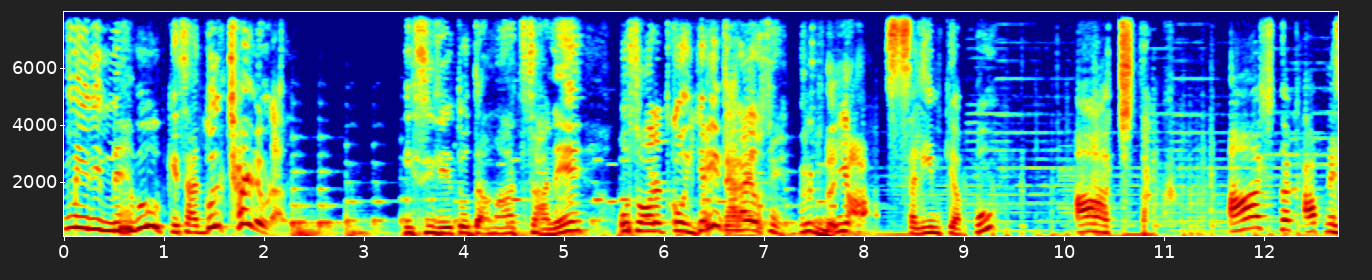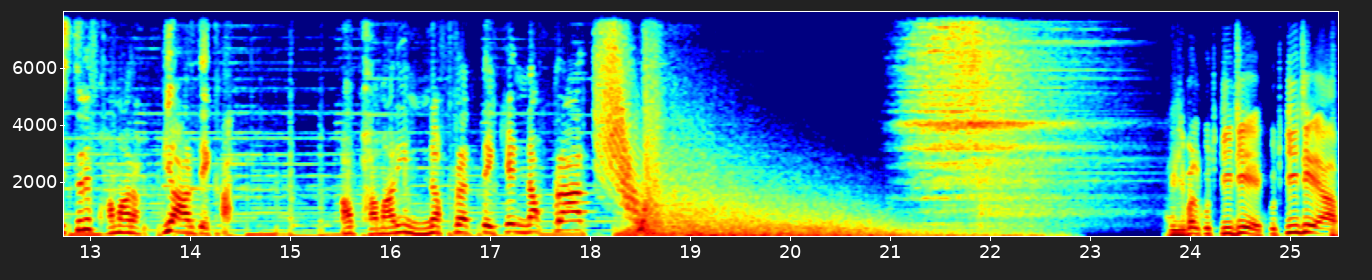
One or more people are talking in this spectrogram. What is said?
मेरी महबूब के साथ गुलछड़ उड़ावे। इसीलिए तो दामाद शाह ने उस औरत को यही ठहराया उसे। अरे नहीं आ... सलीम के अब्बू आज तक आज तक आपने सिर्फ़ हमारा प्यार देखा। है अब हमारी नफरत देखिए नफरत। बीरबल कुछ कीजिए कुछ कीजिए आप।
